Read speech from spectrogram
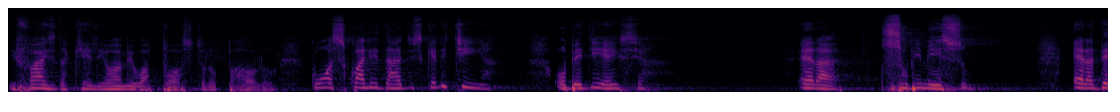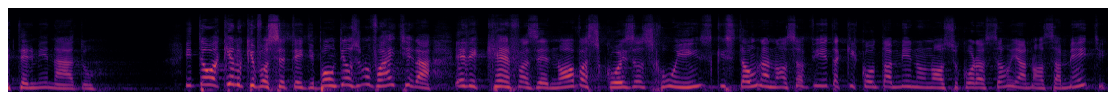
e faz daquele homem o apóstolo Paulo, com as qualidades que ele tinha: obediência, era submisso, era determinado. Então, aquilo que você tem de bom, Deus não vai tirar. Ele quer fazer novas coisas ruins que estão na nossa vida, que contaminam o nosso coração e a nossa mente,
